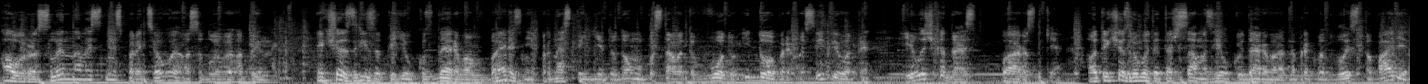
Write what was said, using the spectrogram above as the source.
А у рослин навесні спрацьовує особливий годинник. Якщо зрізати гілку з дерева в березні, принести її додому, поставити в воду і добре освітлювати, гілочка дасть паростки. А от якщо зробити те ж саме з гілкою дерева, наприклад, в листопаді,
